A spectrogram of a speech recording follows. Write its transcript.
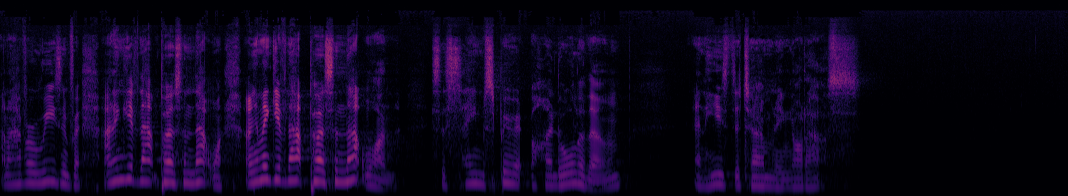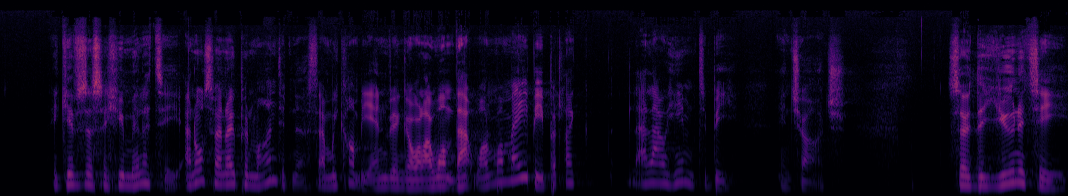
and I have a reason for it. I'm going to give that person that one. I'm going to give that person that one. It's the same spirit behind all of them, and He's determining, not us. It gives us a humility and also an open mindedness. And we can't be envying and go, well, I want that one. Well, maybe, but like, allow Him to be in charge. So the unity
